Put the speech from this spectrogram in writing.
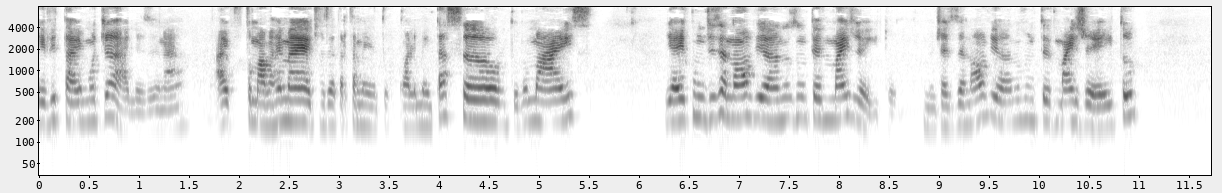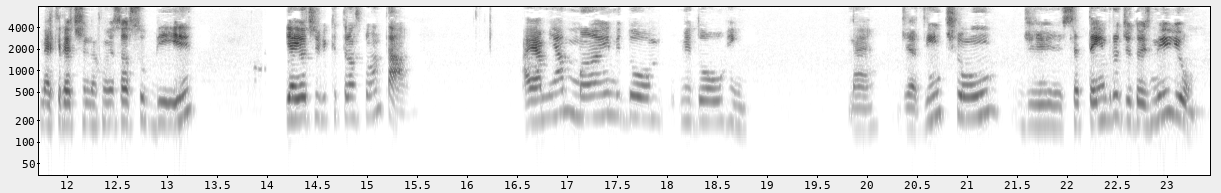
evitar hemodiálise, né? Aí tomava remédio, fazia tratamento com alimentação e tudo mais. E aí, com 19 anos, não teve mais jeito. Quando tinha 19 anos, não teve mais jeito. Minha creatina começou a subir. E aí, eu tive que transplantar. Aí, a minha mãe me doou, me doou o rim, né? Dia 21 de setembro de 2001.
